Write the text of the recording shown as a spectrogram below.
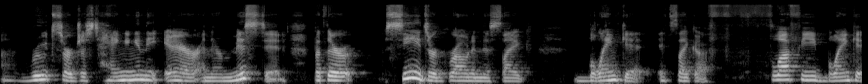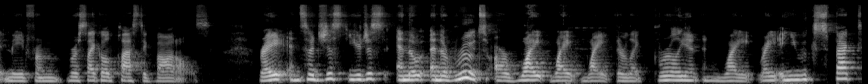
uh, roots are just hanging in the air and they're misted but their seeds are grown in this like blanket. It's like a fluffy blanket made from recycled plastic bottles right? And so just you're just and the and the roots are white white white. They're like brilliant and white right? And you expect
